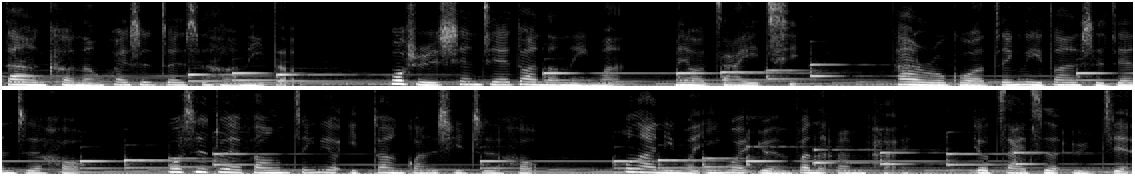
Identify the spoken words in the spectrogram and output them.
但可能会是最适合你的。或许现阶段的你们没有在一起。但如果经历一段时间之后，或是对方经历了一段关系之后，后来你们因为缘分的安排又再次遇见，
